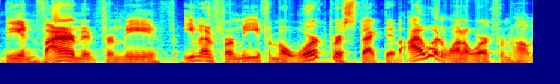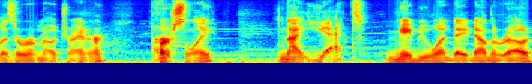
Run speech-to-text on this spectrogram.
the environment for me, even for me from a work perspective, I wouldn't want to work from home as a remote trainer, personally. Not yet. Maybe one day down the road.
